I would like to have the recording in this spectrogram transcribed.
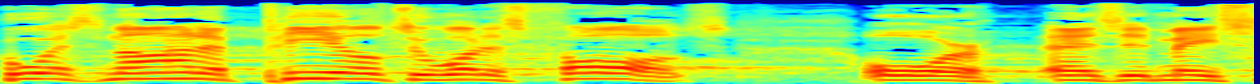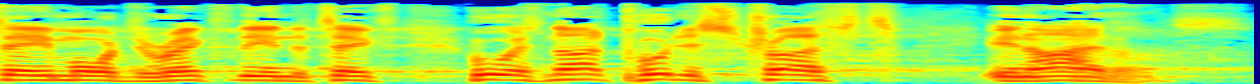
who has not appealed to what is false, or as it may say more directly in the text, who has not put his trust in idols,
